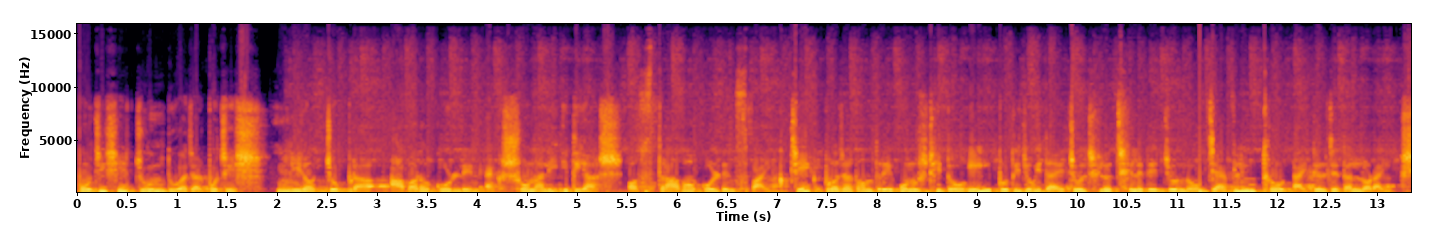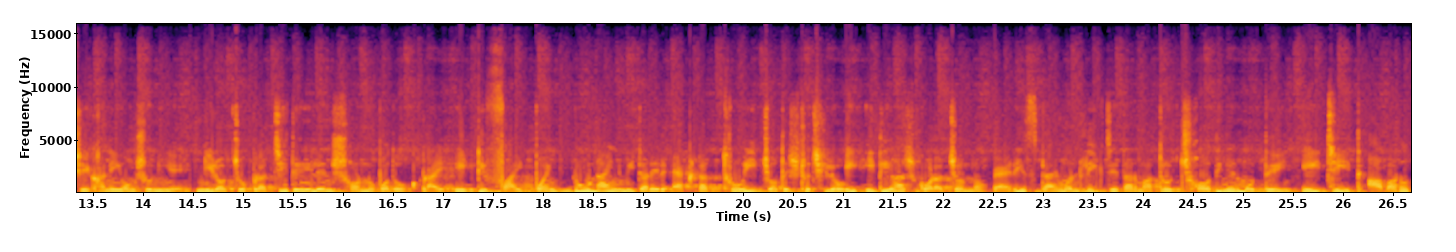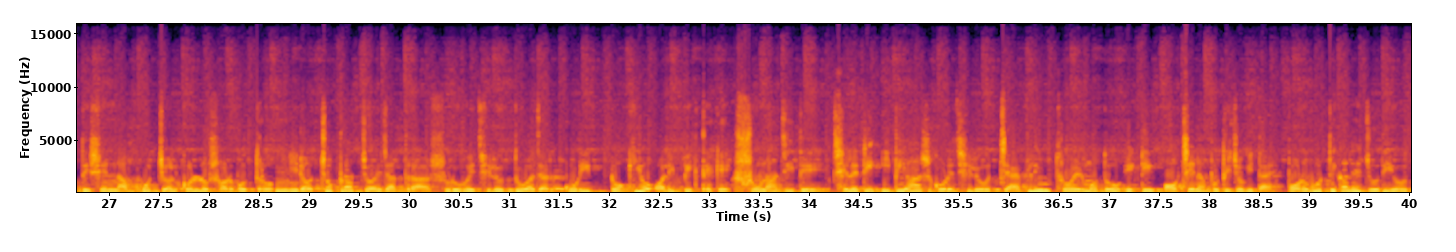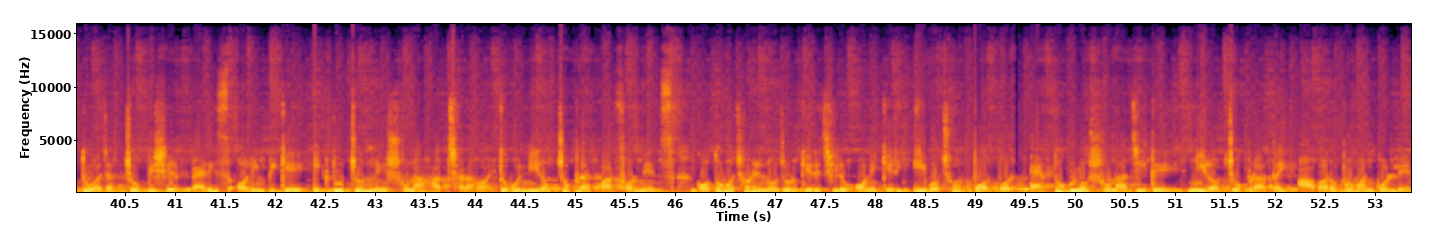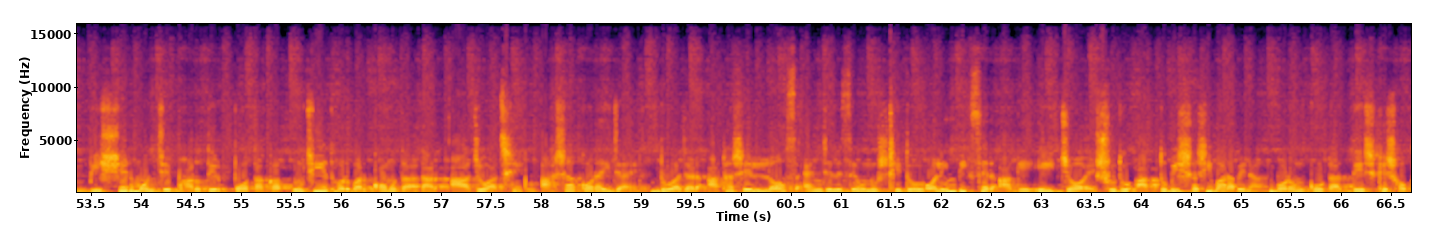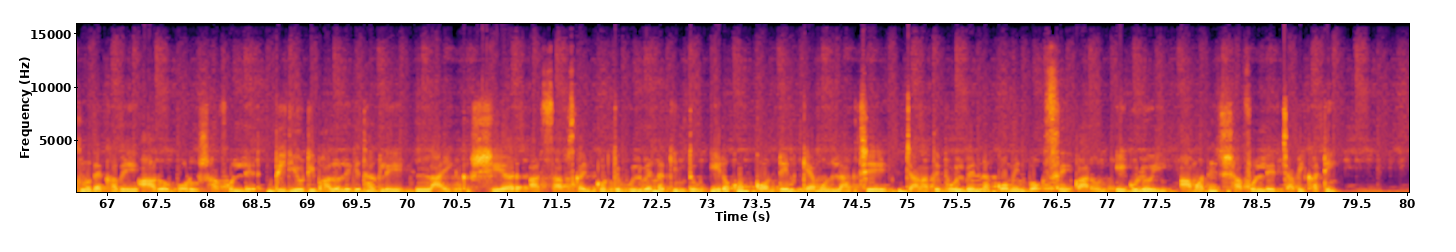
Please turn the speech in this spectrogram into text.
পঁচিশে জুন দু হাজার পঁচিশ। নীরজ চোপড়া আবারও গড়লেন এক সোনালী ইতিহাস। অস্ত্রাভা গোল্ডেন স্পাইক, চেক প্রজাতন্ত্রে অনুষ্ঠিত এই প্রতিযোগিতায় চলছিল ছেলেদের জন্য জ্যাভলিন থ্রো টাইটেল জেতার লড়াই। সেখানেই অংশ নিয়ে নীরজ চোপড়া জিতে নিলেন স্বর্ণপদক। প্রায় eighty five point two nine মিটারের একটা থ্রোই যথেষ্ট ছিল এই ইতিহাস গড়ার জন্য। প্যারিস ডায়মন্ড লিগ জেতার মাত্র ছ দিনের মধ্যেই এই জিত আবারও দেশের নাম উজ্জ্বল করল সর্বত্র। নীরজ চোপড়ার জয়যাত্রা শুরু হয়েছিল দু হাজার কুড়ির টোকিও অলিম্পিক থেকে। সোনা জিতে ছেলেটি ইতিহাস গড়েছিল জ্যাভলিন থ্রোয়ের মতো একটি অচেনা প্রতিযোগিতায়। পরবর্তীকালে যদিও দু হাজার প্যারিস অলিম্পিকে একটুর জন্য সোনা হাতছাড়া হয়, তবু নীরজ চোপড়ার পারফরমেন্স গত বছরে নজর কেড়েছিল অনেকেরই। এবছর পরপর এতগুলো সোনা জিতে নীরজ চোপড়া তাই আবারও প্রমাণ করলেন, বিশ্বের মঞ্চে ভারতের পতাকা উঁচিয়ে ধরবার ক্ষমতা তার আজও আছে। আশা করাই যায় দু হাজার আঠাশের লস অ্যাঞ্জেলেসে অনুষ্ঠিত অলিম্পিক্সের আগে এই জয় শুধু আত্মবিশ্বাসী বাড়াবে না, বরং গোটা দেশকে স্বপ্ন দেখাবে আরও বড় সাফল্যের। ভিডিওটি ভালো লেগে থাকলে লাইক, শেয়ার আর সাবস্ক্রাইব করতে ভুলবেন না কিন্তু। এরকম কন্টেন্ট কেমন লাগছে জানাতে ভুলবেন না কমেন্ট বক্সে কারণ এগুলোই আমাদের সাফল্যের চাবিকাঠি।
